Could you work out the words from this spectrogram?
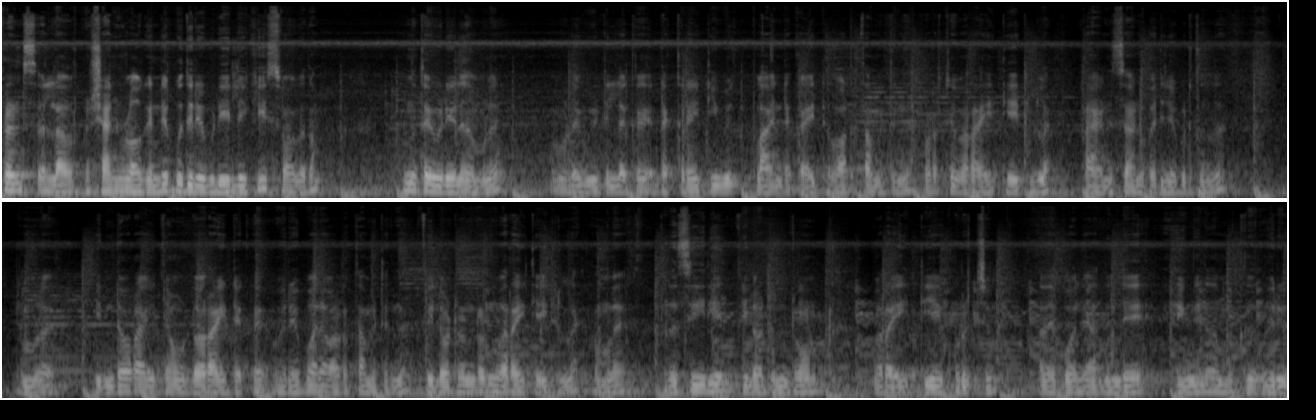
ഫ്രണ്ട്സ് എല്ലാവർക്കും ഷാൻ വ്ളോഗിന്റെ പുതിയൊരു വീഡിയോയിലേക്ക് സ്വാഗതം. ഇന്നത്തെ വീഡിയോയിൽ നമ്മൾ നമ്മുടെ വീട്ടിലൊക്കെ ഡെക്കറേറ്റീവ് പ്ലാന്റൊക്കെ ആയിട്ട് വളർത്താൻ പറ്റുന്ന കുറച്ച് വെറൈറ്റി ആയിട്ടുള്ള പ്ലാന്റ്സാണ് പരിചയപ്പെടുത്തുന്നത്. നമ്മൾ ഇൻഡോർ ആയിട്ടും ഔട്ട്ഡോർ ആയിട്ടൊക്കെ ഒരേപോലെ വളർത്താൻ പറ്റുന്ന ഫിലോഡൻഡ്രോൺ വെറൈറ്റി ആയിട്ടുള്ള നമ്മൾ ബ്രസീലിയൻ ഫിലോഡൻഡ്രോൺ വെറൈറ്റിയെക്കുറിച്ചും അതേപോലെ അതിന്റെ എങ്ങനെ നമുക്ക് ഒരു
